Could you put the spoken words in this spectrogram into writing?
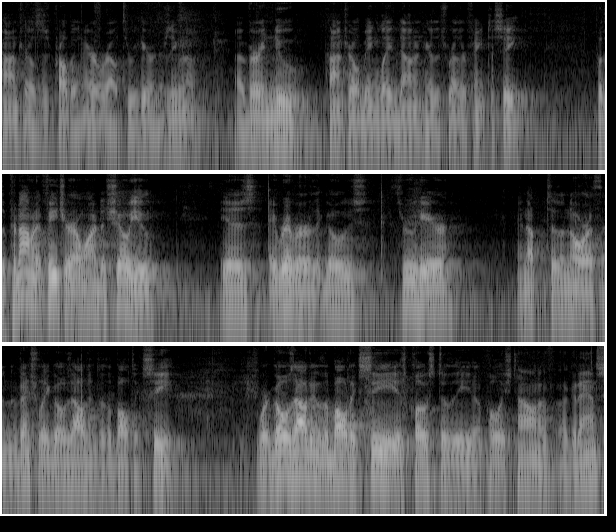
contrails. There's probably an air route through here, and there's even a, a very new contrail being laid down in here that's rather faint to see. But the predominant feature I wanted to show you is a river that goes through here and up to the north and eventually goes out into the Baltic Sea. Where it goes out into the Baltic Sea is close to the uh, Polish town of uh, Gdansk.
